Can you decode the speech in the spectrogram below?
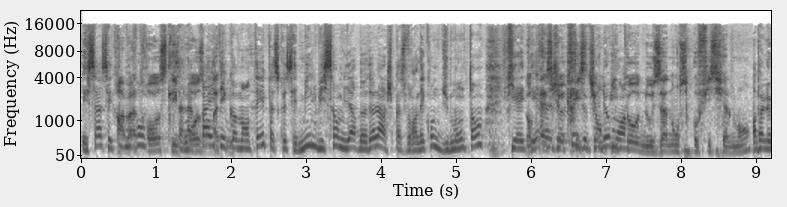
et ça c'est tout nouveau. ça n'a pas été commenté parce que c'est 1800 milliards de dollars. Je ne sais pas si vous vous rendez compte du montant qui a été Donc, est-ce que Christian Bito nous annonce officiellement ah bah, le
